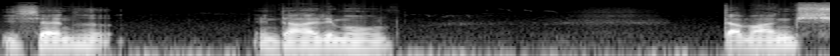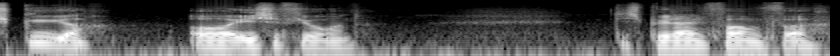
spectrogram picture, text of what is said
i sandhed en dejlig morgen. Der er mange skyer over Isefjorden. De spiller en form for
